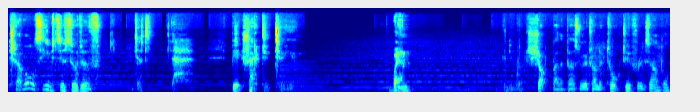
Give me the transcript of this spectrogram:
Trouble seems to sort of just uh, be attracted to you. When? And you got shot by the person we were trying to talk to, for example.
